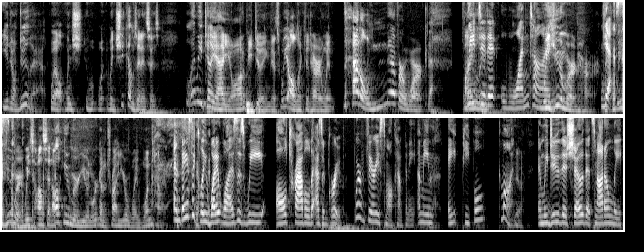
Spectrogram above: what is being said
you don't do that. Well, when she, w- when she comes in and says, "Let me tell you how you ought to be doing this," we all looked at her and went, "That'll never work." we did it one time. We humored her. Yes. we humored. We I said, "I'll humor you, and we're going to try your way one time." and basically, what it was is we all traveled as a group. We're a very small company. I mean, eight people. Come on. And we do this show that's not only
